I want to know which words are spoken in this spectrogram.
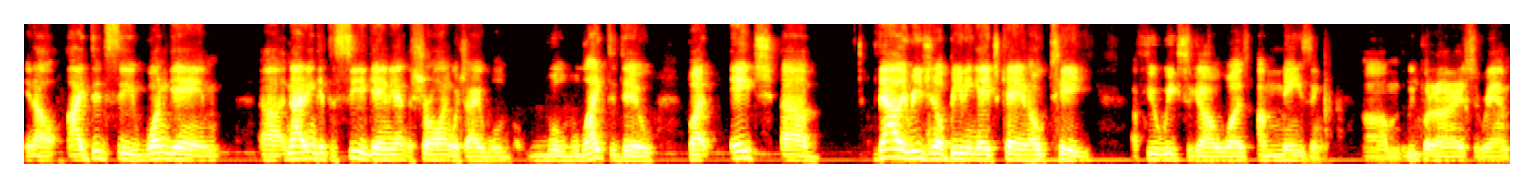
You know, I did see one game. Uh, now I didn't get to see a game yet in the Shoreline, which I will will like to do. But H uh, Valley Regional beating HK and OT a few weeks ago was amazing. Um, we put it on our Instagram.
